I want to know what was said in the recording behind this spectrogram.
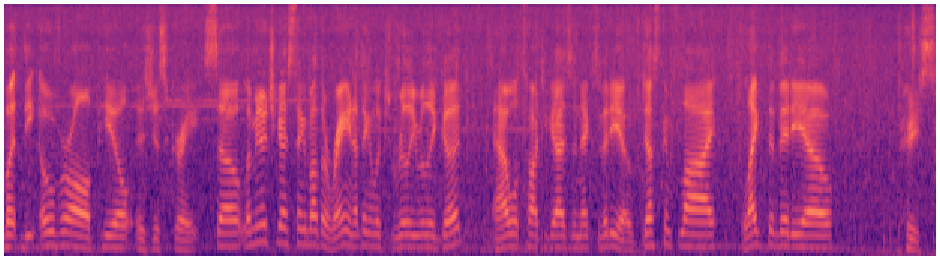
but the overall appeal is just great. So let me know what you guys think about the rain. I think it looks really, really good. And I will talk to you guys in the next video. Dust can fly. Like the video. Peace.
